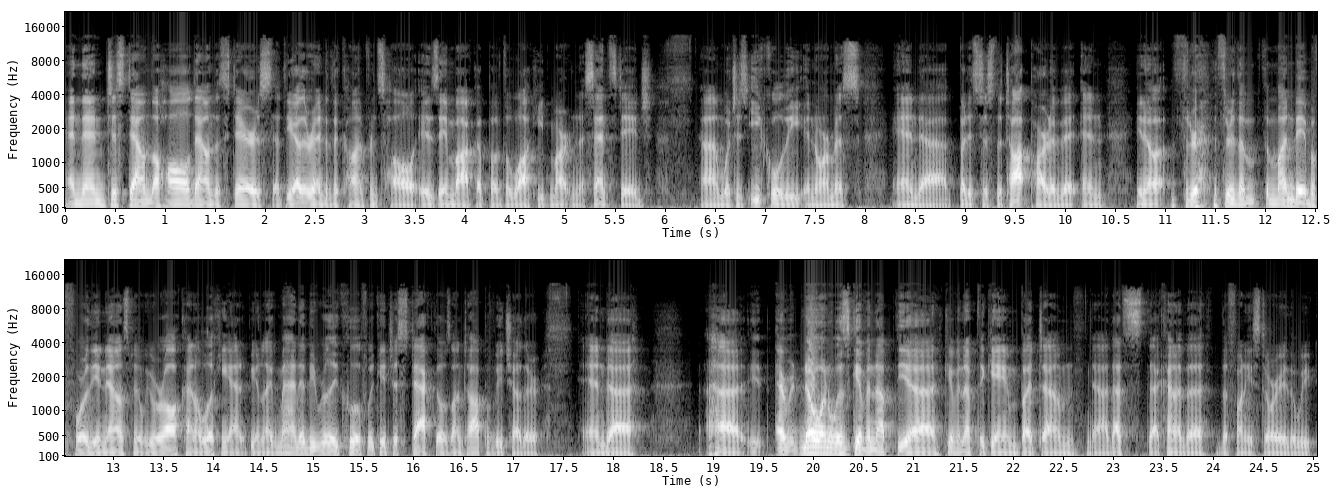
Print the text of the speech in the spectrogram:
And then just down the hall, down the stairs at the other end of the conference hall, is a mock up of the Lockheed Martin ascent stage, um, which is equally enormous. And uh, but it's just the top part of it. And you know, through through the the Monday before the announcement, we were all kind of looking at it, being like, "Man, it'd be really cool if we could just stack those on top of each other." And uh, uh, every, no one was giving up the uh, giving up the game, but um, that's that kind of the the funny story of the week.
